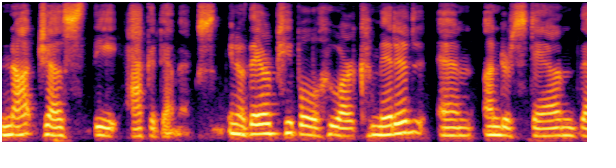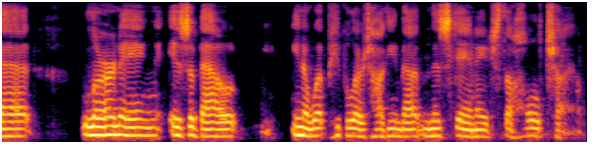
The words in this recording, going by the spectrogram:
not just the academics. You know, they are people who are committed and understand that learning is about, you know, what people are talking about in this day and age, the whole child.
